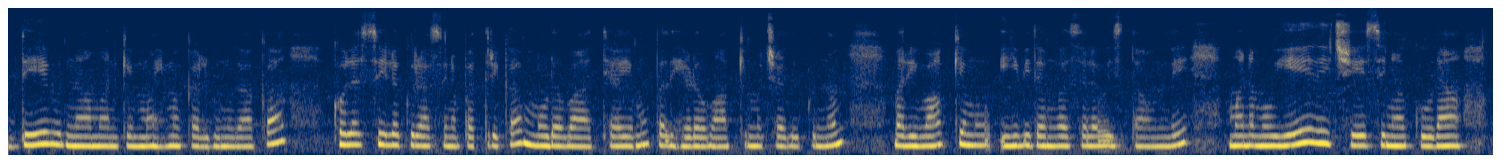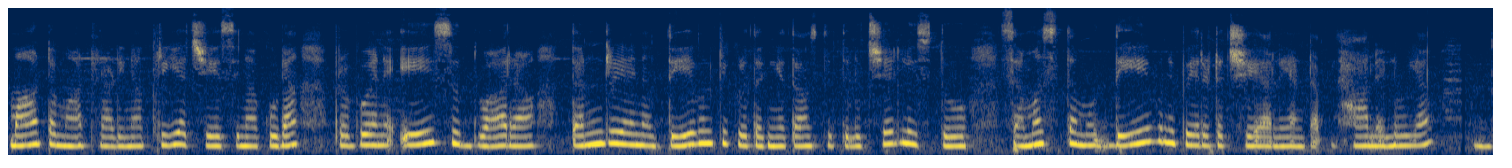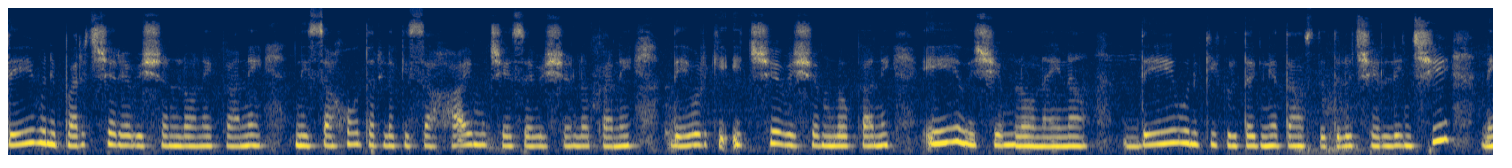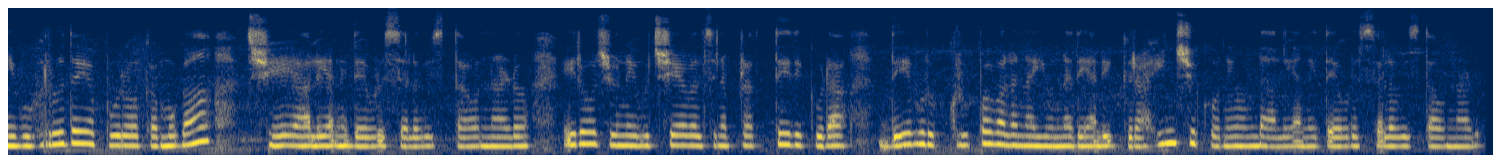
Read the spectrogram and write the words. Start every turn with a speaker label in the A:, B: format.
A: దేవుని నామానికి మహిమ కలుగునుగాక. కొలసీలకు రాసిన పత్రిక మూడవ అధ్యాయము పదిహేడవ వాక్యము చదువుకుందాం. మరి వాక్యము ఈ విధంగా సెలవిస్తూ ఉంది. మనము ఏది చేసినా కూడా మాట మాట్లాడినా క్రియ చేసినా కూడా ప్రభు అయిన యేసు ద్వారా తండ్రి అయిన దేవునికి కృతజ్ఞతాస్థుతులు చెల్లిస్తూ సమస్తము దేవుని పేరట చేయాలి అంట. హాలెలుయ దేవుని పరిచర్య విషయంలోనే కానీ నీ సహోదరులకి సహాయం చేసే విషయంలో కానీ దేవుడికి ఇచ్చే విషయంలో కానీ ఏ విషయంలోనైనా దేవునికి కృతజ్ఞతాస్థుతులు చెల్లించి నీవు హృదయపూర్వకముగా చేయాలి అని దేవుడు సెలవిస్తూ ఉన్నాడు. ఈరోజు నీవు చేయవలసిన ప్రతిదీ కూడా దేవుడు కృప వలన ఉన్నది అని గ్రహించుకొని ఉండాలి అని దేవుడు సెలవిస్తూ ఉన్నాడు.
